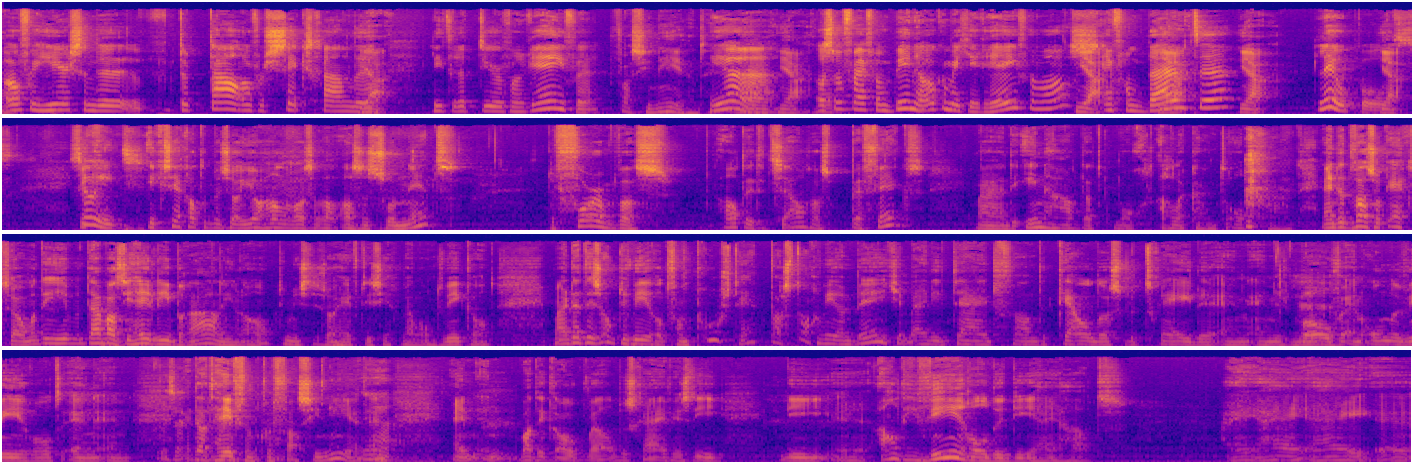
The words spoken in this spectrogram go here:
overheersende, totaal over seks gaande literatuur van Reven. fascinerend. Hè? Ja, ja, alsof hij van binnen ook een beetje Reven was Ja. en van buiten ja. Leopold. Ja. Zoiets. Ik zeg altijd maar zo, Johan was als een sonnet. De vorm was altijd hetzelfde, was perfect. Maar de inhoud, dat mocht alle kanten opgaan. en dat was ook echt zo, want die, daar was hij heel liberaal in ook. Tenminste, zo heeft hij zich wel ontwikkeld. Maar dat is ook de wereld van Proest. Hè. Het past toch weer een beetje bij die tijd van de kelders betreden. En, en dus boven- en onderwereld. En, en dat heeft hem gefascineerd. Ja. En, en, en wat ik ook wel beschrijf is die, die, eh, al die werelden die hij had. Hij, hij, hij eh,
